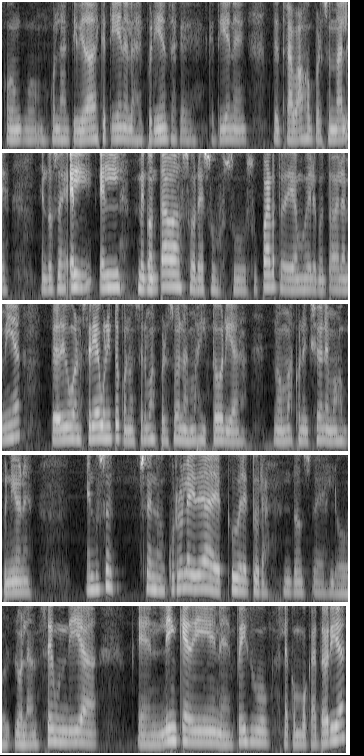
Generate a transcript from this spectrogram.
Con, con, las actividades que tiene, las experiencias que, que tiene, de trabajo personales. Entonces él, él me contaba sobre su, su, su parte, digamos, y le contaba la mía, pero digo, bueno, sería bonito conocer más personas, más historias, no más conexiones, más opiniones. Entonces se nos ocurrió la idea de Club de Lectura. Entonces lo, lancé un día en LinkedIn, en Facebook, la convocatoria.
